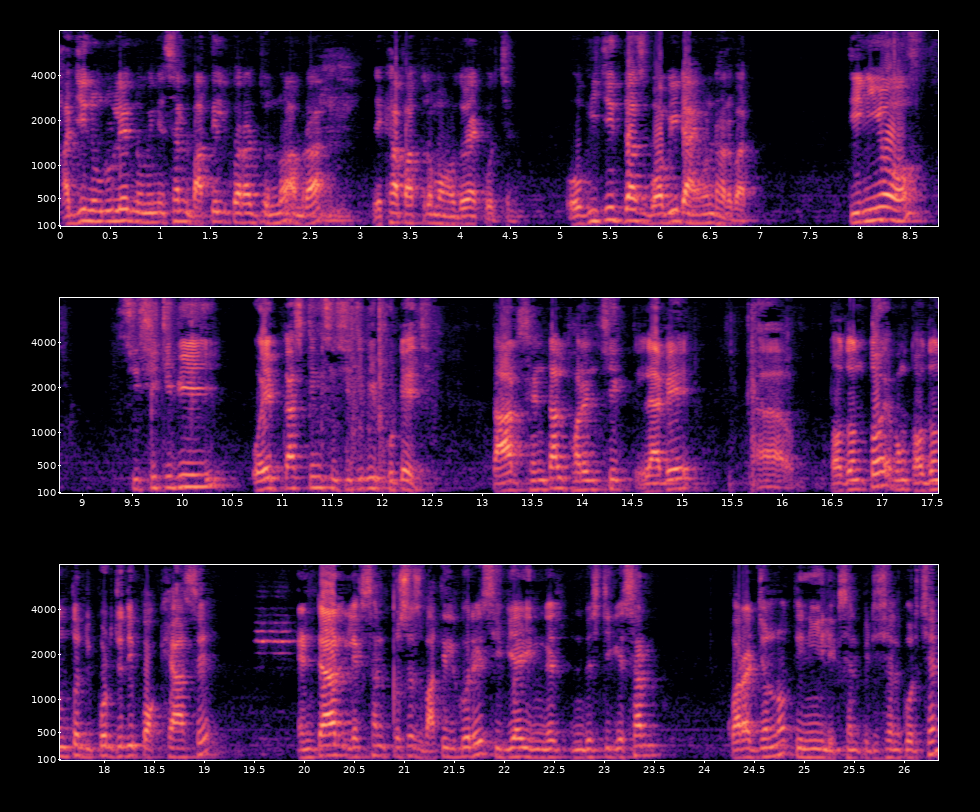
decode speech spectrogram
হাজি নুরুলের নমিনেশন বাতিল করার জন্য আমরা রেখা পাত্র মহোদয়া করছেন। অভিজিৎ দাস, ববি, ডায়মন্ড হারবার, তিনিও সিসিটিভি ওয়েবকাস্টিং সিসিটিভি ফুটেজ, তার সেন্ট্রাল ফরেন্সিক ল্যাবে তদন্ত এবং তদন্ত রিপোর্ট যদি পক্ষে আসে, এন্টায়ার ইলেকশন প্রসেস বাতিল করে সিবিআই ইনভেস্টিগেশন করার জন্য তিনি ইলেকশন পিটিশন করছেন।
